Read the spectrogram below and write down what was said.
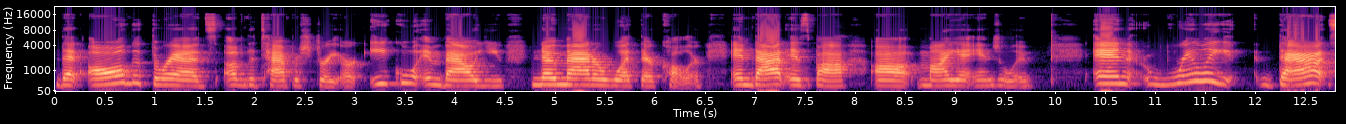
that all the threads of the tapestry are equal in value no matter what their color. And that is by uh, Maya Angelou. And really, that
